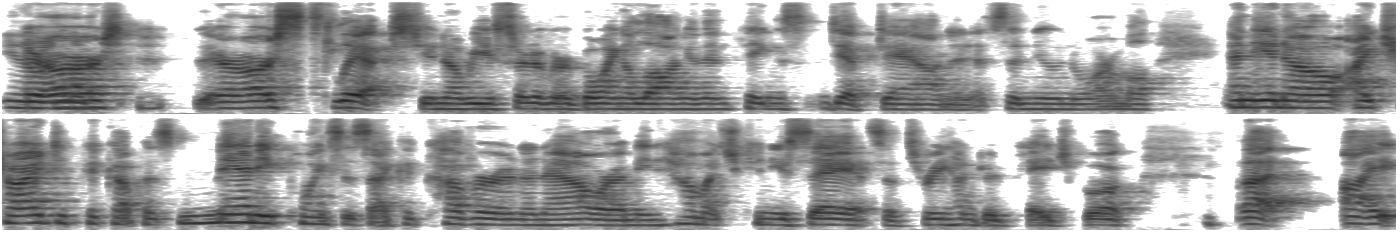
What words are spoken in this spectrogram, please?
you know there are there are slips you know where you sort of are going along and then things dip down and it's a new normal. And you know i tried to pick up as many points as i could cover in an hour. I mean how much can you say? It's a 300 page book. But i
